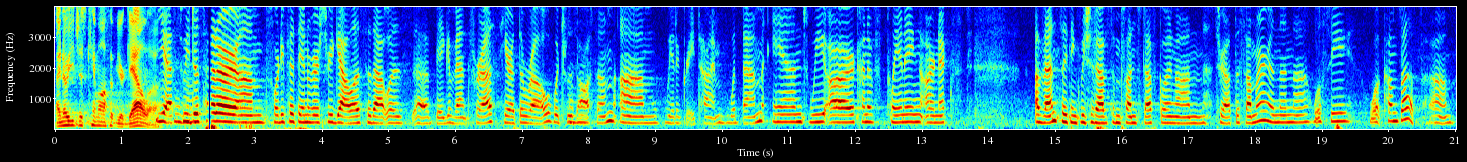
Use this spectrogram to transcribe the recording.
I know you just came off of your gala. Yes, we just had our um, 45th anniversary gala, so that was a big event for us here at the Row, which was awesome. Um, we had a great time with them, and we are kind of planning our next events. I think we should have some fun stuff going on throughout the summer, and then uh, we'll see what comes up um,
